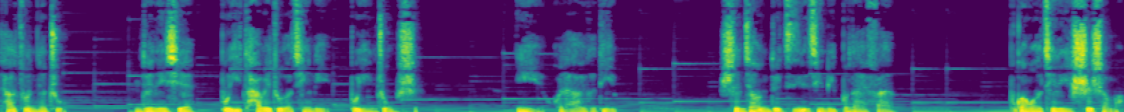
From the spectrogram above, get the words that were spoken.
他要做你的主，你对那些不以他为主的经历不应重视，你会来到一个地步。神叫你对自己的经历不耐烦。不管我的经历是什么，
